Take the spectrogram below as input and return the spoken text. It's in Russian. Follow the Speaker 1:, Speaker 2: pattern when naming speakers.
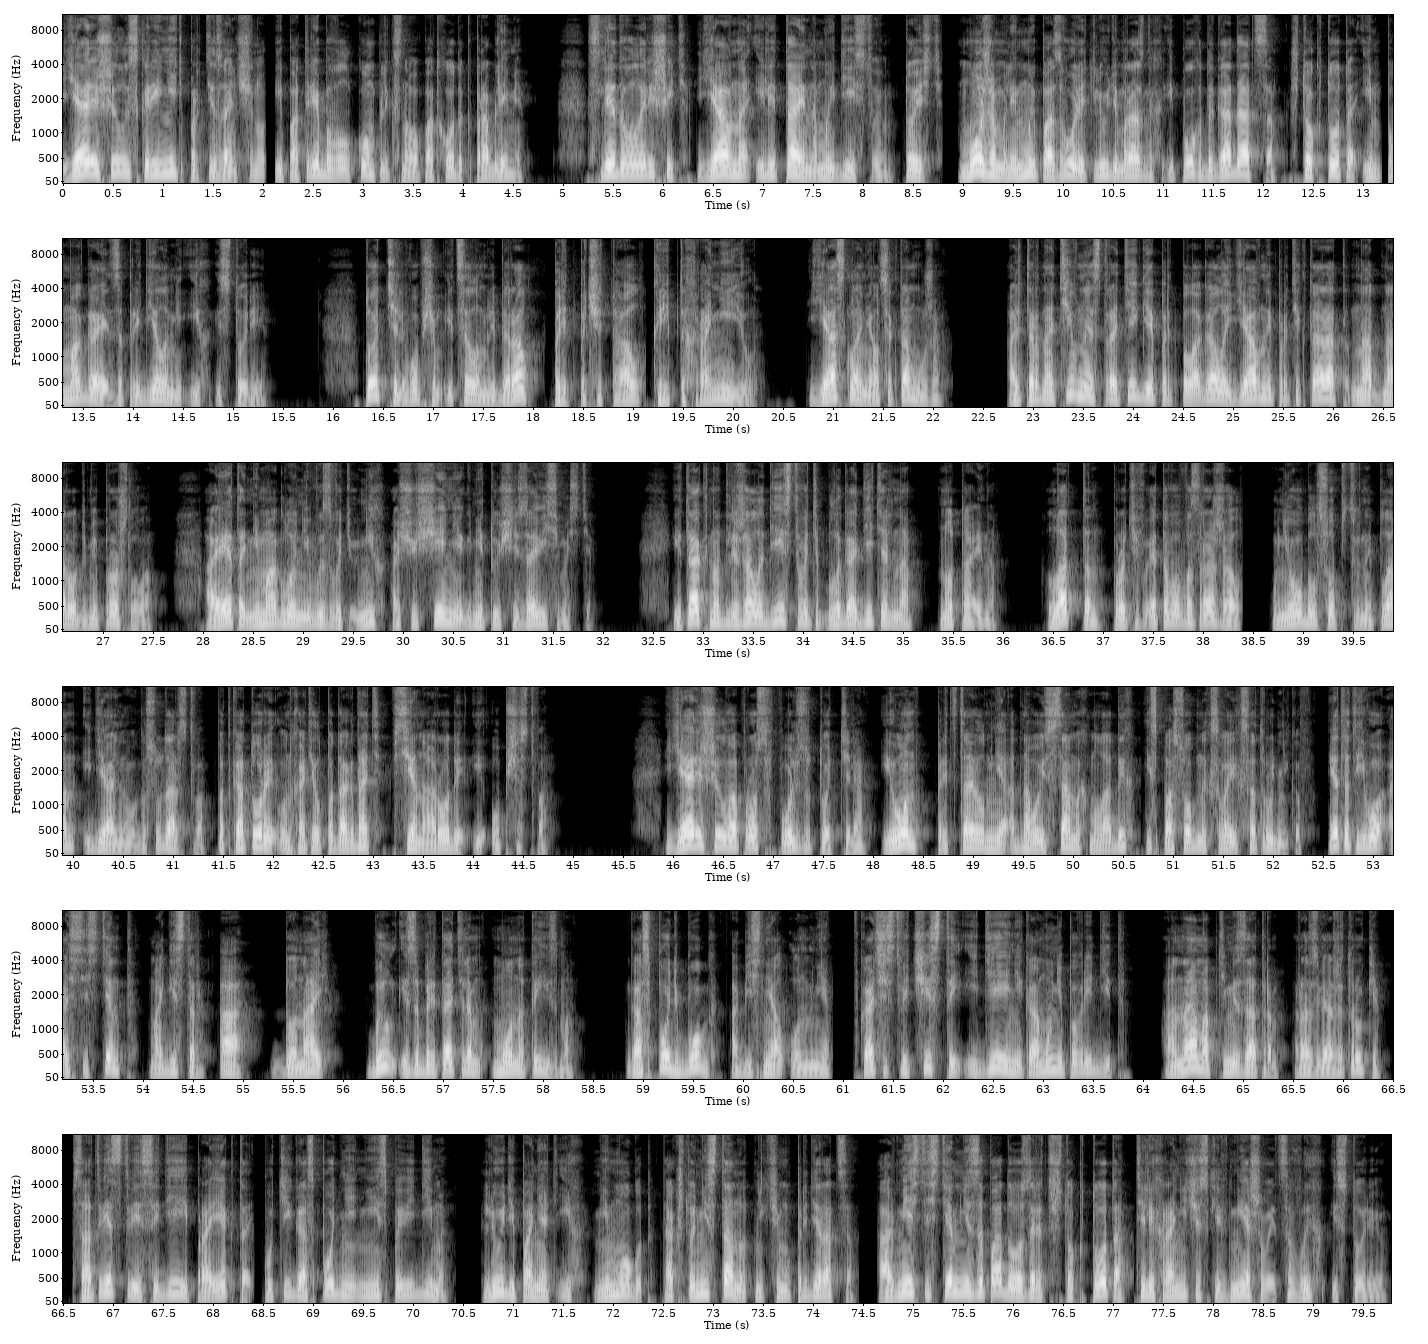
Speaker 1: Я решил искоренить партизанщину и потребовал комплексного подхода к проблеме. Следовало решить, явно или тайно мы действуем, то есть можем ли мы позволить людям разных эпох догадаться, что кто-то им помогает за пределами их истории. Тоттель, в общем и целом либерал, предпочитал криптохронию. Я склонялся к тому же. Альтернативная стратегия предполагала явный протекторат над народами прошлого, а это не могло не вызвать у них ощущение гнетущей зависимости. И так надлежало действовать благодетельно, но тайно. Латтон против этого возражал. У него был собственный план идеального государства, под который он хотел подогнать все народы и общества. Я решил вопрос в пользу Тоттеля, и он представил мне одного из самых молодых и способных своих сотрудников. Этот его ассистент, магистр А. Донай, был изобретателем монотеизма. «Господь Бог», — объяснял он мне, — «в качестве чистой идеи никому не повредит, а нам, оптимизаторам, развяжет руки. В соответствии с идеей проекта пути Господни неисповедимы. Люди понять их не могут, так что не станут ни к чему придираться, а вместе с тем не заподозрят, что кто-то телехронически вмешивается в их историю.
